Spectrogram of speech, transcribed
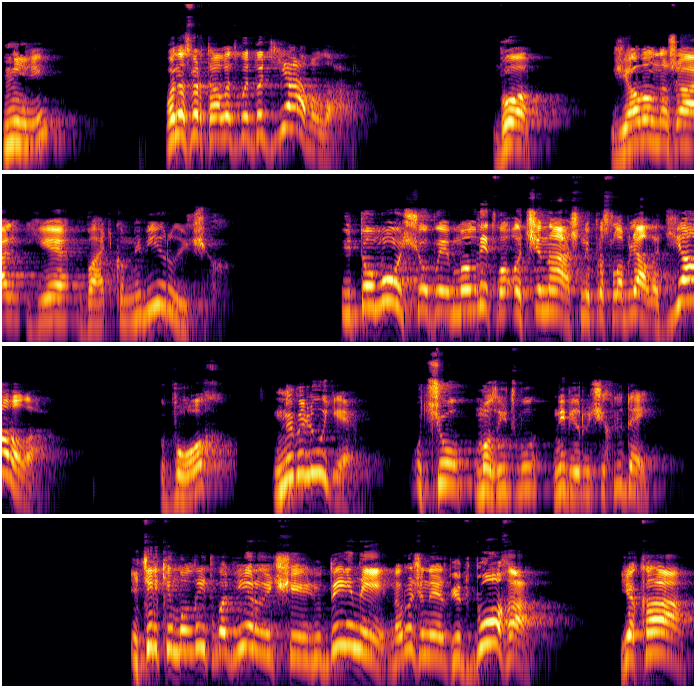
Ні. Вона зверталась би до дьявола. Бо дьявол, на жаль, є батьком невіруючих. І тому, щоб молитва Отче наш не прославляла дьявола, Бог нивелює у цю молитву невіруючих людей. І тільки молитва віруючої людини, народженої від Бога, яка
